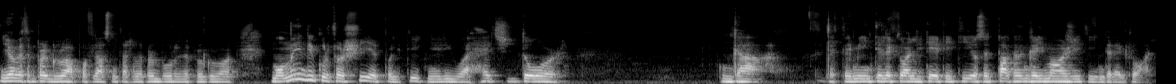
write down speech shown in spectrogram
jo vetëm për grua, po flasim tash edhe për burrin e për gruan. Momenti kur përfshihet në politikë njeriu a heq dorë nga le të themi intelektualiteti i tij ose të paktën nga imazhi i tij intelektual.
